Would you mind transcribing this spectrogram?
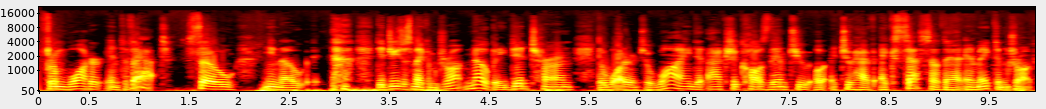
from water into that. So, you know, did Jesus make them drunk? No, but he did turn the water into wine that actually caused them to, uh, to have excess of that and make them drunk.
